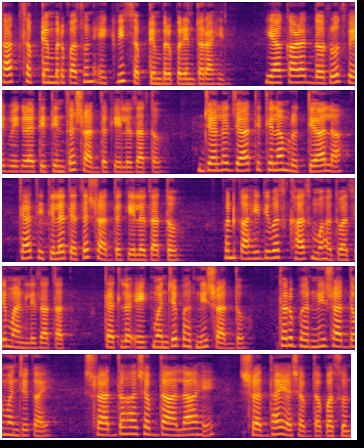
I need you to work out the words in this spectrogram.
सात सप्टेंबरपासून एकवीस सप्टेंबरपर्यंत राहील. या काळात दररोज वेगवेगळ्या तिथींचं श्राद्ध केलं जातं. ज्याला ज्या तिथीला मृत्यू आला त्या तिथीला त्याचं श्राद्ध केलं जातं. पण काही दिवस खास महत्त्वाचे मानले जातात. त्यातलं एक म्हणजे भरणी श्राद्ध. तर भरणी श्राद्ध म्हणजे काय? श्राद्ध हा शब्द आला आहे श्रद्धा या शब्दापासून.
